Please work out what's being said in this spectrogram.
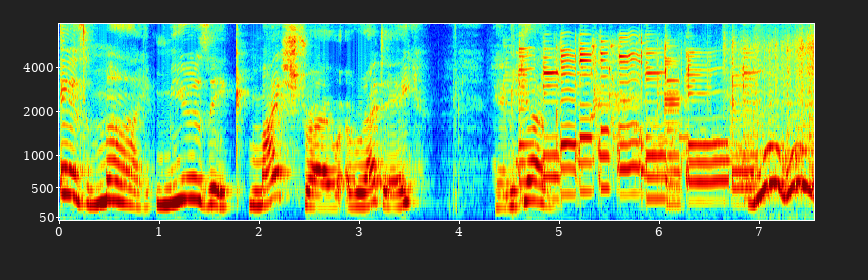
Is my music maestro ready? Here we go. Woo!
